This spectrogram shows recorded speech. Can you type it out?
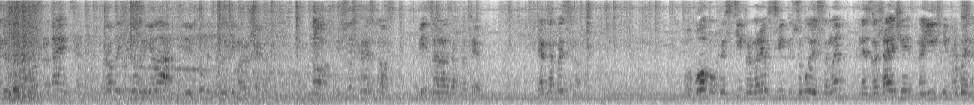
Жодна людина не оправдається, роблячи добрі діла і відкупиться великими грошима. Но Ісус Христос, Він зараз заплатив. Як написано, бо Бог у Христі примирив світ із собою самим, незважаючи на їхні провини,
